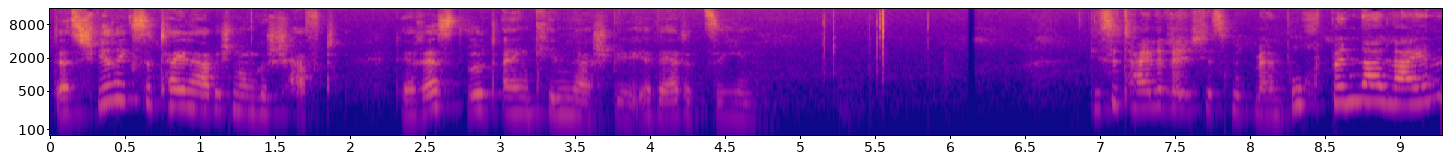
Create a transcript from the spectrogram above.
Das schwierigste Teil habe ich nun geschafft. Der Rest wird ein Kinderspiel, ihr werdet sehen. Diese Teile werde ich jetzt mit meinem Buchbinder leimen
